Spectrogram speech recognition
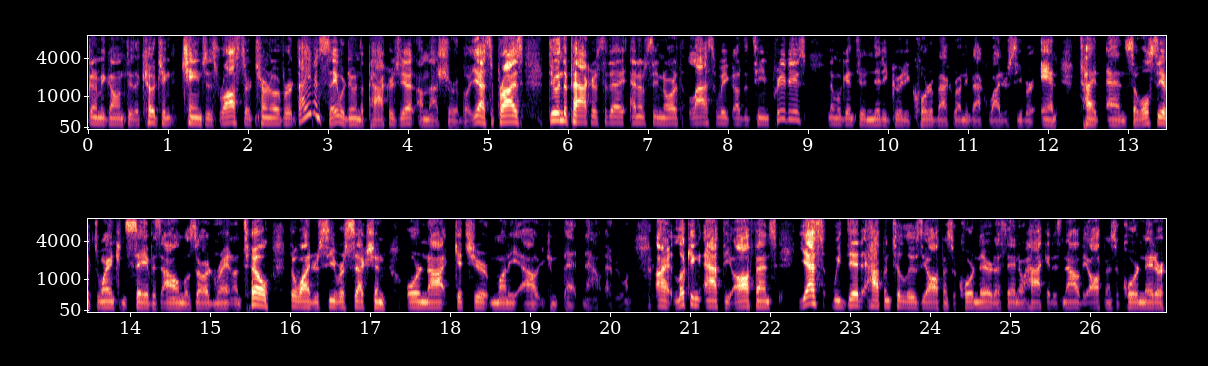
Going to be going through the coaching changes, roster turnover. Did I even say we're doing the Packers yet? I'm not sure, but yeah, surprise, doing the Packers today. NFC North last week of the team previews. Then we'll get into nitty gritty quarterback, running back, wide receiver, and tight end. So we'll see if Dwain can save his Allen Lazard rant until the wide receiver section or not. Get your money out. You can bet now, everyone. All right, looking at the offense. Yes, we did happen to lose the offensive coordinator. Nathaniel Hackett is now the offensive coordinator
